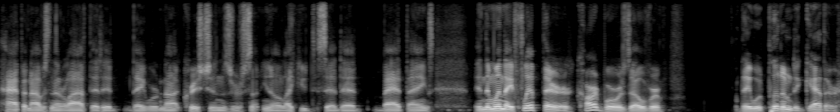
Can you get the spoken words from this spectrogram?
happened obviously in their life that had they were not Christians or some, you know like you said that bad things. And then when they flipped their cardboards over, they would put them together,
